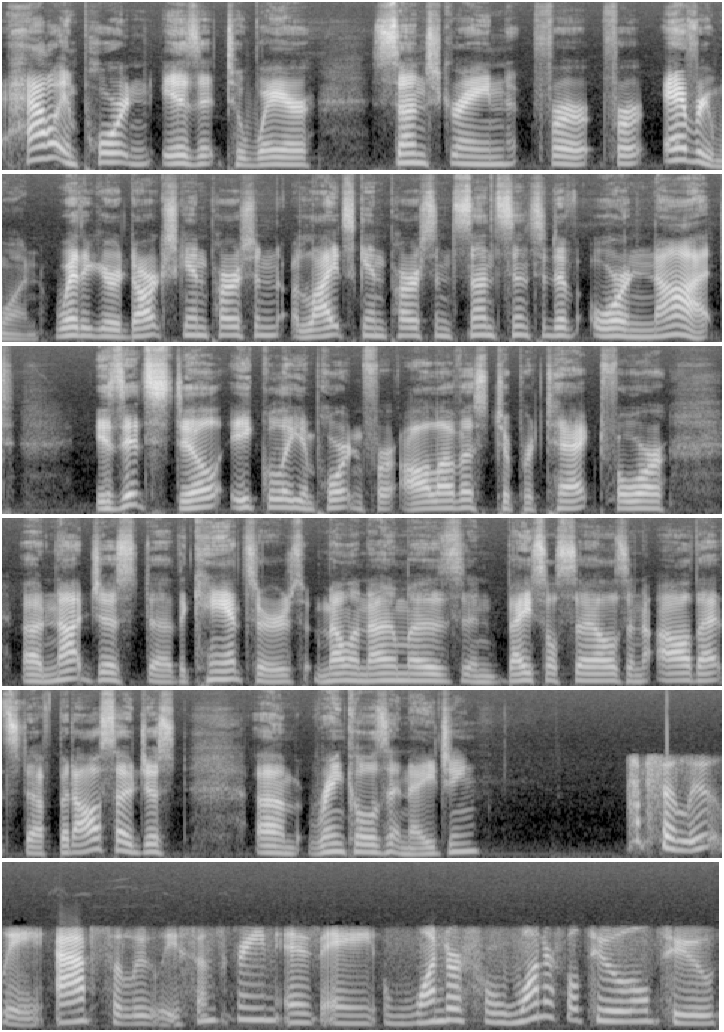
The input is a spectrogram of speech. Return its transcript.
How important is it to wear sunscreen for for everyone, whether you're a dark skinned person, a light skinned person, sun sensitive or not? is it still equally important for all of us to protect for uh, not just uh, the cancers, melanomas, and basal cells, and all that stuff, but also just um, wrinkles and aging? Absolutely, absolutely. Sunscreen is a wonderful, wonderful tool to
